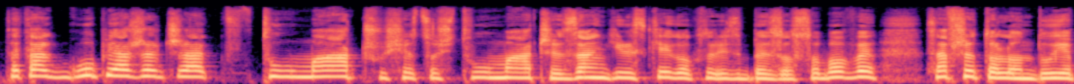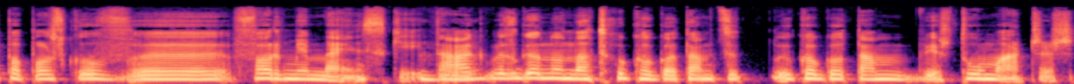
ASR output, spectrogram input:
Taka głupia rzecz, jak w tłumaczu się coś tłumaczy, angielskiego, który jest bezosobowy, zawsze to ląduje po polsku w formie męskiej, mhm. tak? Bez względu na to, kogo tam, kogo tam, wiesz, tłumaczysz.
